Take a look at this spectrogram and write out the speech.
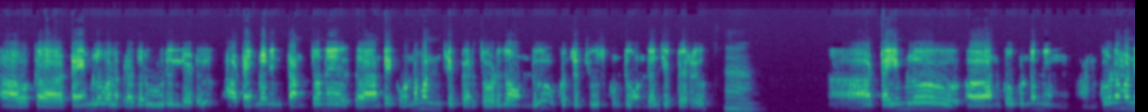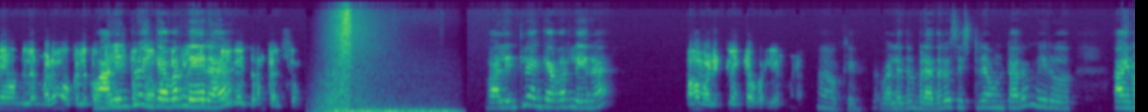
ఆ, ఒక టైంలో వాళ్ళ బ్రదర్ ఊరు వెళ్ళాడు ఆ టైంలో నేను తనతోనే అంటే ఉండమని చెప్పారు తోడుగా ఉండు కొంచెం చూసుకుంటూ ఉండు అని చెప్పారు. ఆ. టైంలో అనుకోకుండా మేము అనుకోవడం అనే ఉంది లేదు మేడం. లేరా? ఇద్దరం కలిసాం. వాళ్ళ ఇంట్లో ఇంకెవరు లేరా? వాళ్ళ ఇంట్లో ఇంకెవరు లేరు మేడం. ఓకే. వాళ్ళిద్దరు బ్రదర్ సిస్టరే ఉంటారు. మీరు ఆయన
